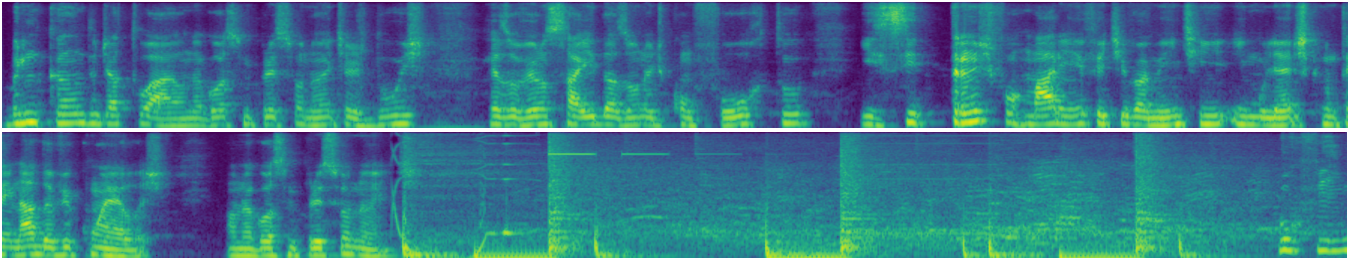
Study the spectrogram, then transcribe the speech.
brincando de atuar. É um negócio impressionante. As duas resolveram sair da zona de conforto e se transformarem efetivamente em, em mulheres que não têm nada a ver com elas. É um negócio impressionante. Por fim,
